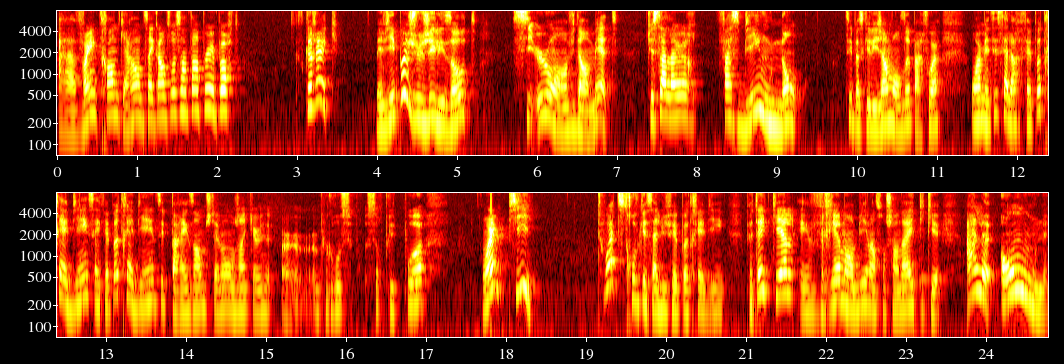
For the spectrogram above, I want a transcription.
à 20, 30, 40, 50, 60 ans, peu importe, c'est correct. Mais viens pas juger les autres si eux ont envie d'en mettre. Que ça leur fasse bien ou non. Sais, parce que les gens vont dire parfois, ouais, mais tu sais, ça leur fait pas très bien, ça fait pas très bien. Tu sais, par exemple, justement, aux gens qui ont un, plus gros surplus de poids. Ouais, pis, toi, tu trouves que ça lui fait pas très bien. Peut-être qu'elle est vraiment bien dans son chandail, puis qu'elle le own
